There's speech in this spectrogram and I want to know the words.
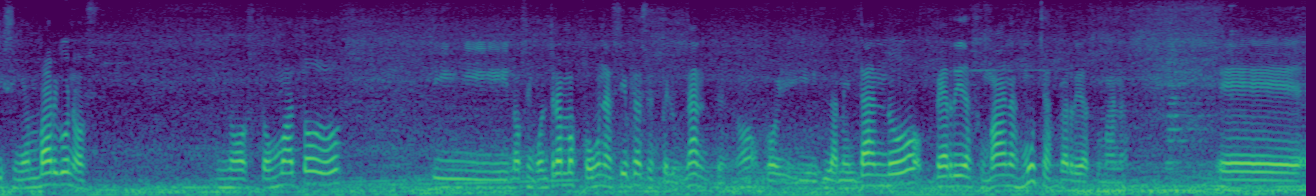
y sin embargo nos, nos tomó a todos y nos encontramos con unas cifras espeluznantes, ¿no? Y, lamentando pérdidas humanas, muchas pérdidas humanas. Eh,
